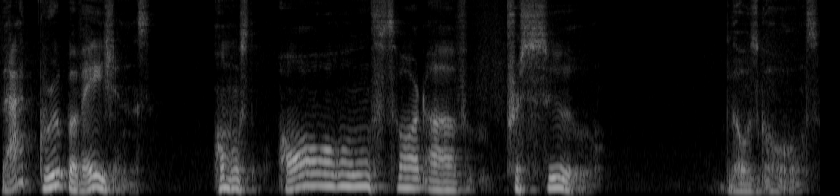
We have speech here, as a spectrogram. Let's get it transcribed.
That group of Asians almost all sort of pursue those goals.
